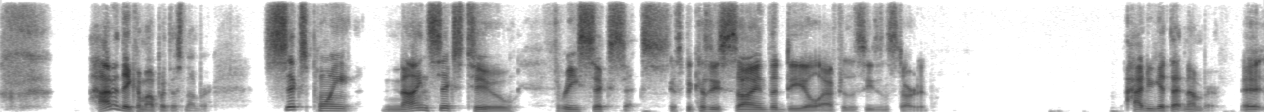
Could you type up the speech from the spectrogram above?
How did they come up with this number? 6.962366. It's because he signed the deal after the season started. How do you get that number? It,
